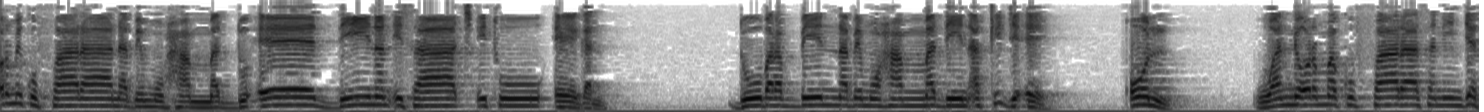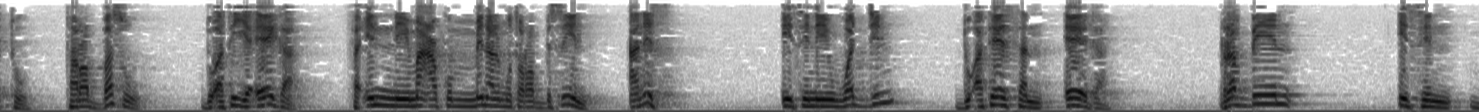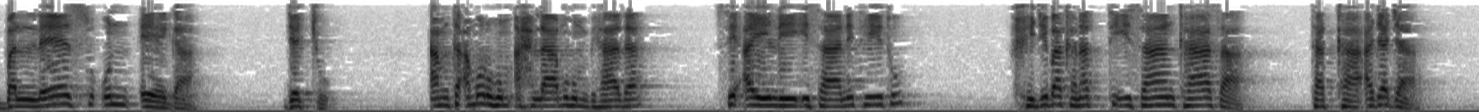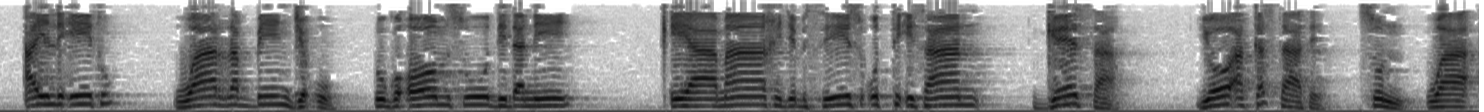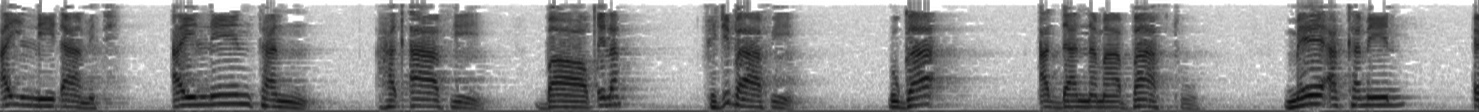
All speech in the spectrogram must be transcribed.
ormi kuffaaraa nabi muhammad du'ee diinan isaa cituu eegan duuba rabbiin nabi muhammadiin akki je'e qul wanni orma kuffaaraa saniin jettu tarabbasu du'atiyya eega فإني معكم من المتربصين أنس إسني وجن دؤتيسا إيجا ربين isin balleessu'un eegaa jechu. Am ta'muruhum ahlaamuhum bihaadha? Si aylii isaanitiitu hijiba kanatti isaan kaasaa takkaa ajajaa ayli'iitu waan rabbiin je'u dhugu oomsuu didanii qiyaamaa hijibsiisu'utti isaan geessaa. Yoo akkas taate sun waa ayliidhaa miti. Ayliin tan haqaa fi baaxila kijibaa fi dhugaa addaan namaa baaftu. Mee akkamiin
